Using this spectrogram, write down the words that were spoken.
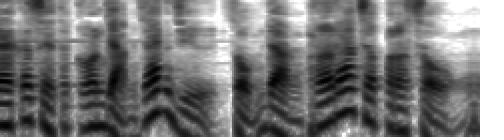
แก่เกษตรกรอย่างยั่งยืนสมดังพระราชประสงค์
